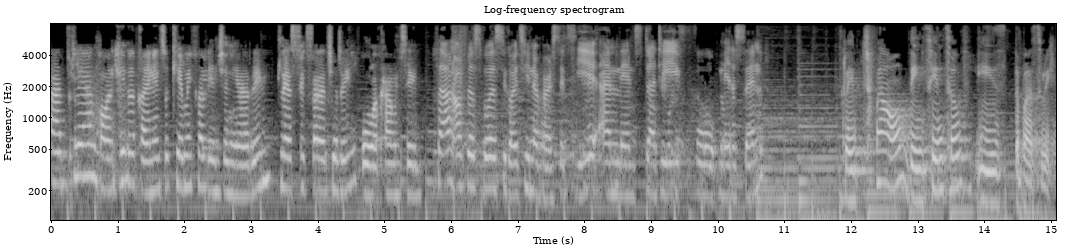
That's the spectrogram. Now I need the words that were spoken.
I plan on either going into chemical engineering, plastic surgery, or accounting. Plan after school is to go to university and then study for medicine. Grade 12, the incentive is the bursary.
